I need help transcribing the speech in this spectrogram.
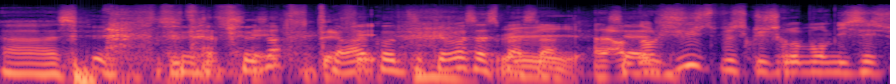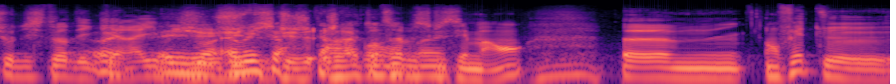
Ah, c'est- ça tout à fait. Raconte, Comment ça se passe Oui, là. Alors non, juste parce que je rebondissais sur l'histoire des Ouais, Caraïbes, je, ah oui, je- je, raconte ça parce ouais. que c'est marrant. Euh, en fait, euh,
